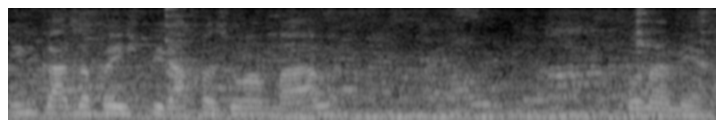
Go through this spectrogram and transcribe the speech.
em casa pra respirar, fazer uma mala. Tô na merda.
